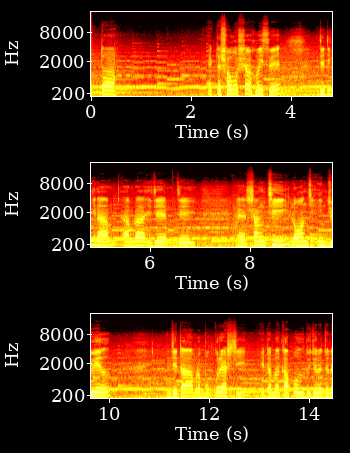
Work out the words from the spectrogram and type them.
একটা একটা সমস্যা হয়েছে যেটি কিনা আমরা এই যে যে সাংচি লঞ্চ ইন জুয়েল যেটা আমরা বুক করে আসছি, এটা আমরা কাপল দুজনের জন্য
